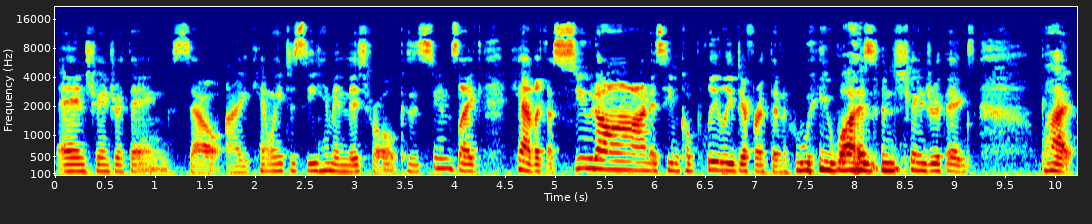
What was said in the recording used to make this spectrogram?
in Stranger Things. So I can't wait to see him in this role because it seems like he had like a suit on. It seemed completely different than who he was in Stranger Things. But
